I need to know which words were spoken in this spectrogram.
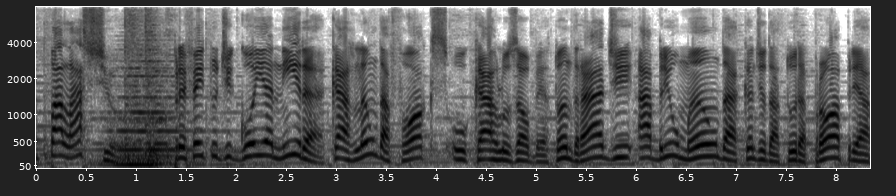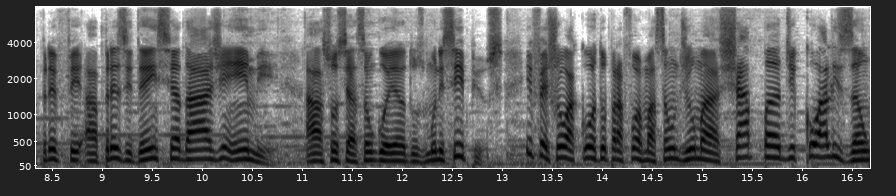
Palácio. Prefeito de Goianira, Carlão da Fox, o Carlos Alberto Andrade, abriu mão da candidatura própria à, prefe... à presidência da AGM, a Associação Goiana dos Municípios, e fechou acordo para a formação de uma chapa de coalizão.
